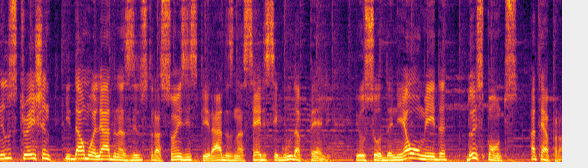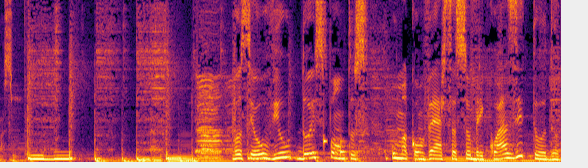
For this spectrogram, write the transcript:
Illustration e dá uma olhada nas ilustrações inspiradas na série Segunda Pele. Eu sou Daniel Almeida, dois pontos. Até a próxima. Você ouviu Dois Pontos, uma conversa sobre quase tudo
